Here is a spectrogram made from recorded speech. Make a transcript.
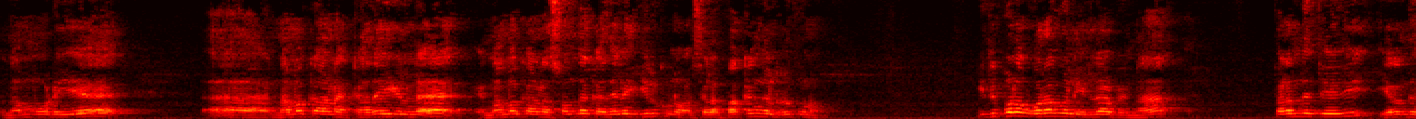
நம்முடைய நமக்கான கதைகளில் நமக்கான சொந்த கதையில் இருக்கணும். சில பக்கங்கள் இருக்கணும். இது போல் உறவுகள் இல்லை அப்படின்னா பிறந்த தேதி இறந்த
